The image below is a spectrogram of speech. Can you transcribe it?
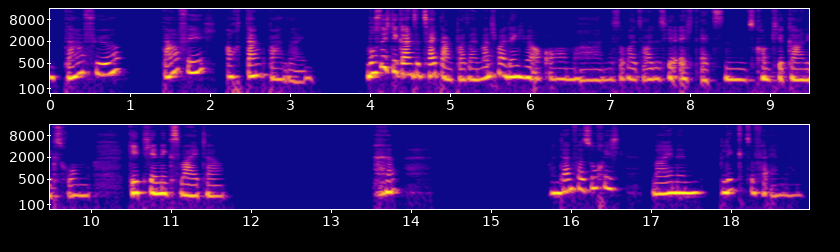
Und dafür darf ich auch dankbar sein. Muss nicht die ganze Zeit dankbar sein. Manchmal denke ich mir auch, oh man, ist aber jetzt alles hier echt ätzend, es kommt hier gar nichts rum, geht hier nichts weiter. Und dann versuche ich, meinen Blick zu verändern.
